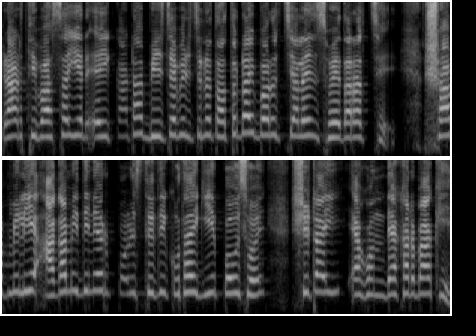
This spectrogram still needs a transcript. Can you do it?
প্রার্থী বাছাইয়ের এই কাটা বিজেপির জন্য ততটাই বড় চ্যালেঞ্জ হয়ে দাঁড়াচ্ছে। সব মিলিয়ে আগামী দিনের পরিস্থিতি কোথায় গিয়ে পৌঁছয়, সেটাই এখন দেখার বাকি।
